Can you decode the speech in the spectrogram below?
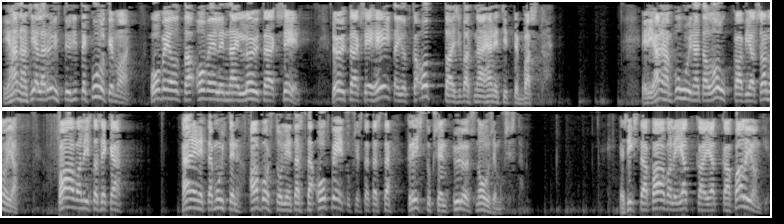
niin hänhän siellä ryhtyy sitten kulkemaan ovelta ovelle näin löytääkseen. Löytääkseen heitä, jotka ottaisivat näin hänet sitten vastaan. Eli hän puhui näitä loukkaavia sanoja Paavalista sekä hänen että muisten apostolien tästä opetuksesta, tästä Kristuksen ylösnousemuksesta. Ja siksi tämä Paavali jatkaa ja jatkaa paljonkin.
